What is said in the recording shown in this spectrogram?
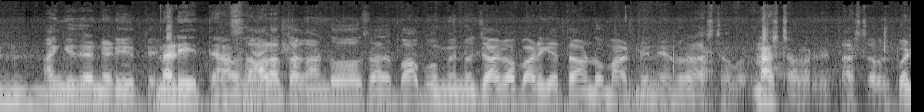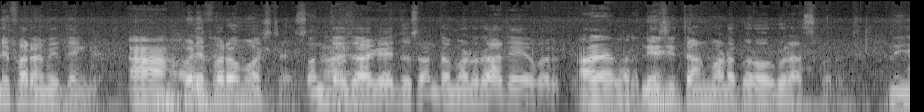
ಹ್ಞೂ ಹಂಗಿದ್ರೆ ನಡೆಯುತ್ತೆ. ನಡೆಯುತ್ತೆ ಸಾಲ ತಗೊಂಡು ಸ- ಬಾ- ಭೂಮಿನೂ ಜಾಗ ಬಾಡಿಗೆ ತಗೊಂಡು ಮಾಡ್ತೀನಿ ಅಂದ್ರೆ ನಷ್ಟ ಬರುತ್ತೆ. ನಷ್ಟ ಬರ್ತೈತೆ. ನಷ್ಟ ಬರುತ್ತೆ. ಕೋಳಿ ಫಾರಂ ಇದ್ದಂಗೆ. ಹಾಂ ಕೋಳಿ ಫಾರಂ ಅಷ್ಟೇ. ಸ್ವಂತ ಜಾಗ ಇದ್ದು ಸ್ವಂತ ಮಾಡಿದ್ರೆ ಅದೇ ಬರುತ್ತೆ. ಅದೇ ಬರುತ್ತೆ. ಲೀಸಿ ತಗೊಂಡು ಮಾಡೋಕೆ ಅವ್ರಿಗೂ ಲಾಸ್ ಬರುತ್ತೆ. ನಿಜ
